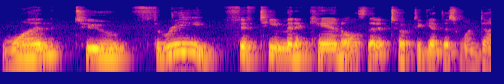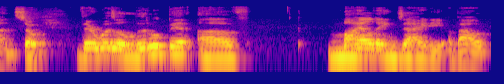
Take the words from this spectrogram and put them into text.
one, two, three 15 minute candles that it took to get this one done. So there was a little bit of mild anxiety about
